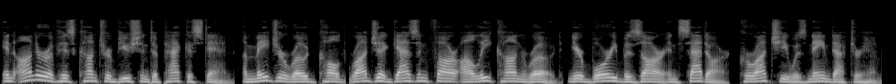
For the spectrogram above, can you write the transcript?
In honor of his contribution to Pakistan, a major road called Raja Ghazanfar Ali Khan Road near Bori Bazar in Sadar, Karachi was named after him.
